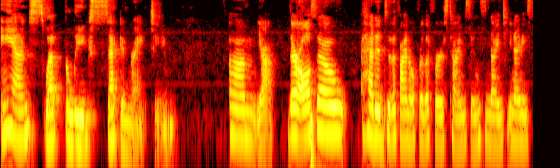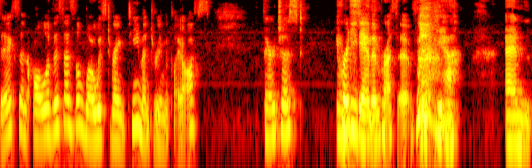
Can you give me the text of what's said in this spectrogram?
and swept the league's second ranked team. Um, yeah. They're also headed to the final for the first time since 1996, and all of this as the lowest ranked team entering the playoffs. They're just Pretty damn impressive. Yeah. And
